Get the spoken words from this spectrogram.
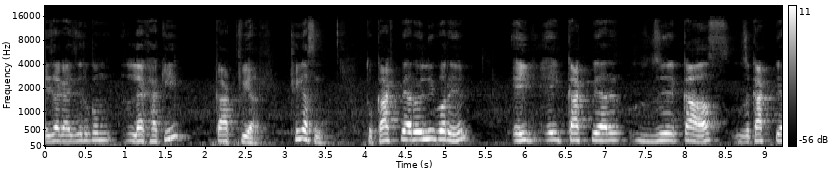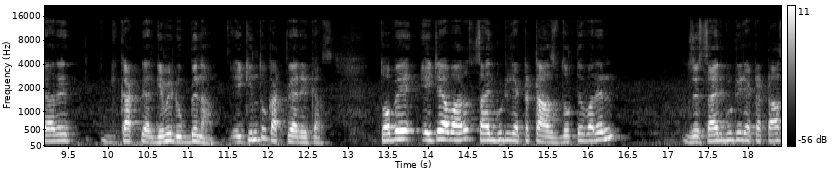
এই জায়গায় যেরকম লেখা কি? কাঠ পেয়ার, ঠিক আছে? তো কাঠ পেয়ার হইলি পরে এই এই কাঠ পেয়ারের যে কাজ, যে কাঠ পেয়ারের কাঠ পেয়ার গেমে ঢুকবে না। এই কিন্তু কাঠ পেয়ারের কাজ। তবে এইটা আবার চার গুটির একটা টাচ ধরতে পারেন। যে চার গুটির একটা টাচ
